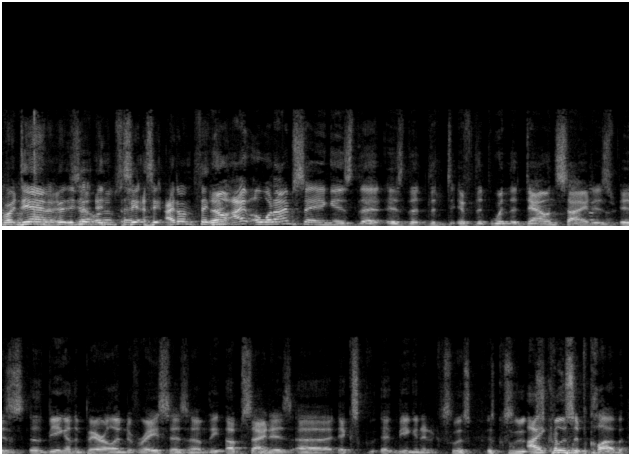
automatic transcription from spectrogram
But Dan, Right. it- Is that it- what I'm saying? see, see, I don't think. No, that- I, what I'm saying is that is that the if the, when the downside is is uh, being on the barrel end of racism, the upside is uh, exclu- uh, being in an exclusive, exclu- I exclusive club.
